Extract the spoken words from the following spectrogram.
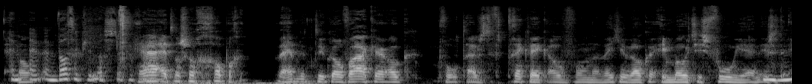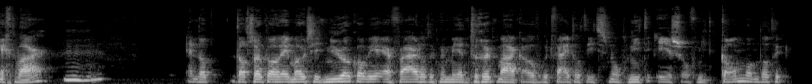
En, dan, en, en wat heb je lastig ervaren? Ja, het was wel grappig. We hebben het natuurlijk wel vaker ook bijvoorbeeld tijdens de vertrekweek over van, weet je, welke emoties voel je en is mm -hmm. het echt waar? Mm -hmm. En dat, dat is ook wel een emotie die ik nu ook alweer ervaar, dat ik me meer druk maak over het feit dat iets nog niet is of niet kan, dan dat ik,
